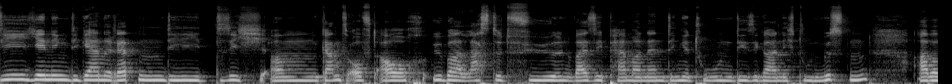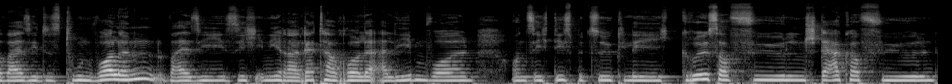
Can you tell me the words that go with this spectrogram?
diejenigen, die gerne retten, die sich ähm, ganz oft auch überlastet fühlen, weil sie permanent Dinge tun, die sie gar nicht tun müssten, aber weil sie das tun wollen, weil sie sich in ihrer Retterrolle erleben wollen und sich diesbezüglich größer fühlen, stärker fühlen,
